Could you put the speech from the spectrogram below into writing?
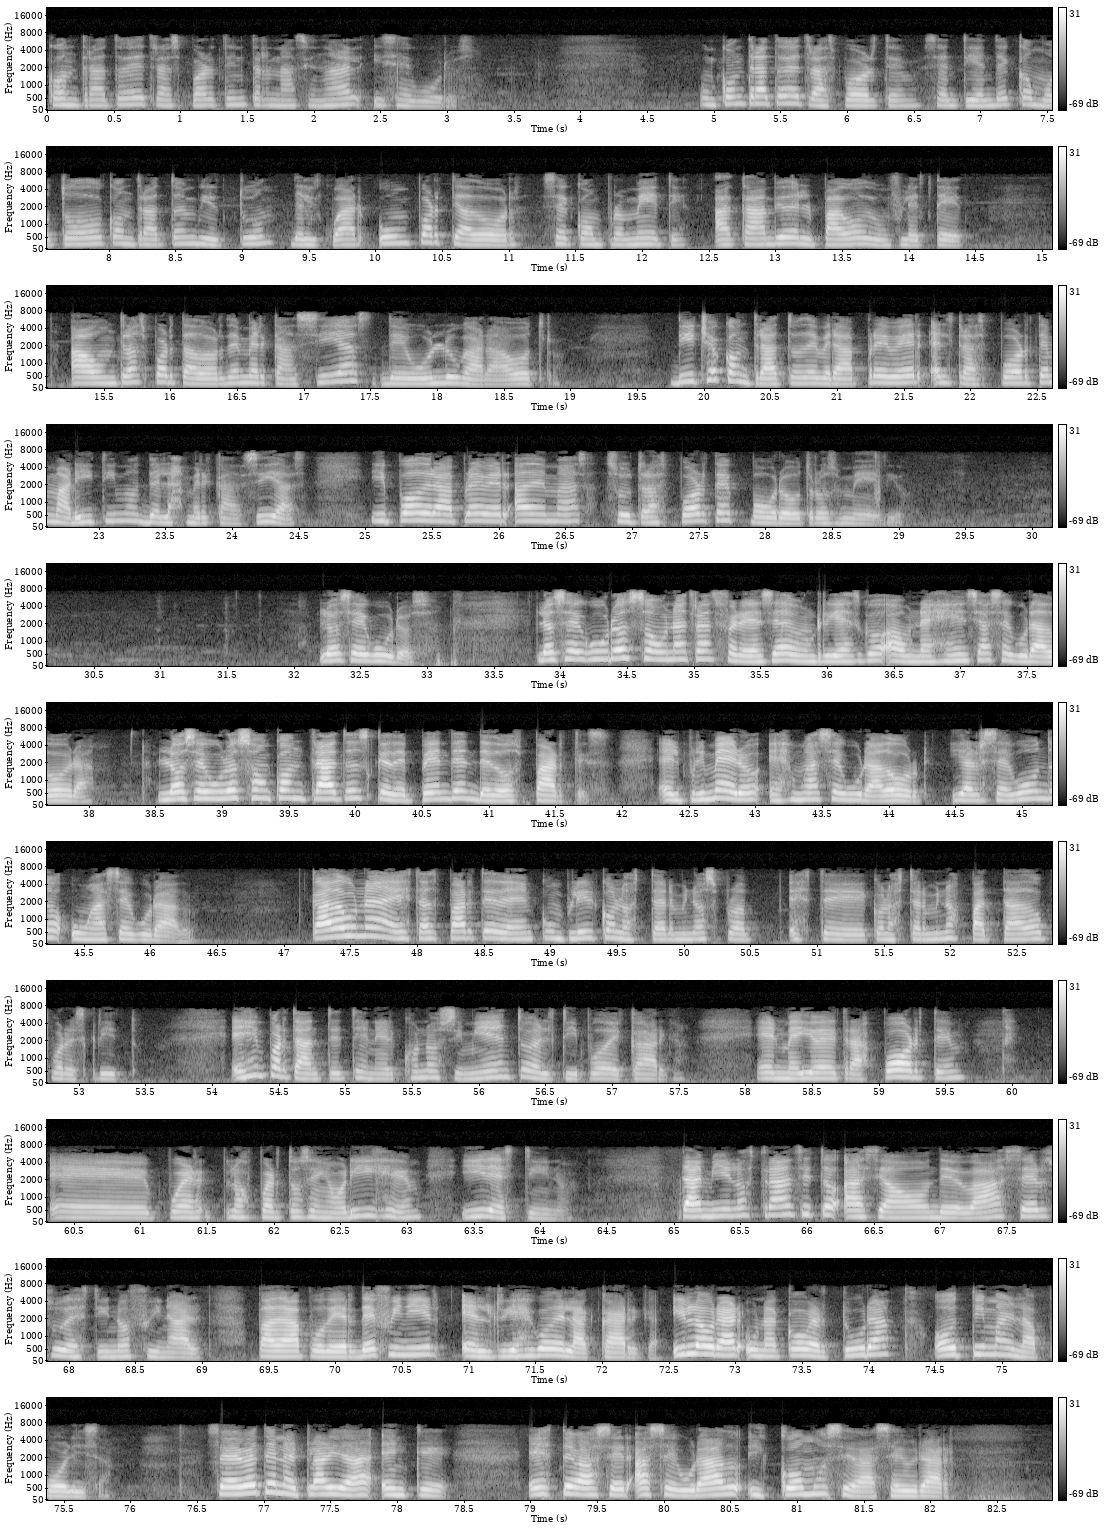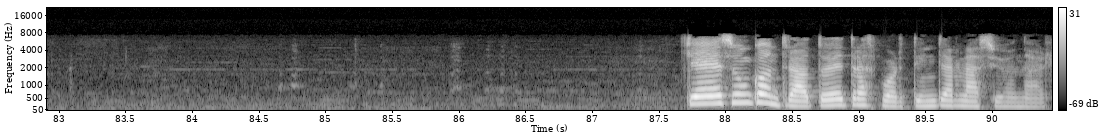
Contrato de transporte internacional y seguros. Un contrato de transporte se entiende como todo contrato en virtud del cual un porteador se compromete a cambio del pago de un flete a un transportador de mercancías de un lugar a otro. Dicho contrato deberá prever el transporte marítimo de las mercancías y podrá prever además su transporte por otros medios. Los seguros. Los seguros son una transferencia de un riesgo a una agencia aseguradora. Los seguros son contratos que dependen de dos partes. El primero es un asegurador y el segundo un asegurado. Cada una de estas partes deben cumplir con los términos, este, con los términos pactados por escrito. Es importante tener conocimiento del tipo de carga, el medio de transporte, eh, los puertos en origen y destino. También los tránsitos hacia donde va a ser su destino final, para poder definir el riesgo de la carga y lograr una cobertura óptima en la póliza. Se debe tener claridad en que este va a ser asegurado y cómo se va a asegurar. ¿Qué es un contrato de transporte internacional?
